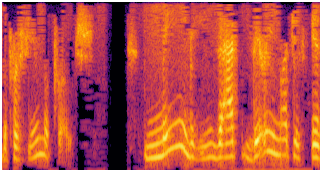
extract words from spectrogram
the perfume approach. Maybe that very much is, is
